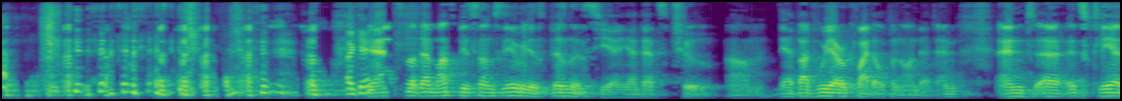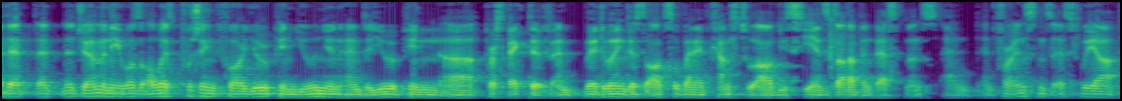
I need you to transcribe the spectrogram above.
okay. Yeah, so there must be some serious business here. Yeah, that's true. Um, yeah, but we are quite open on that, and and uh, it's clear that that Germany was always pushing for European Union and the European uh, perspective, and we're doing this also when it comes to our VC and startup investments. And and for instance, as we are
